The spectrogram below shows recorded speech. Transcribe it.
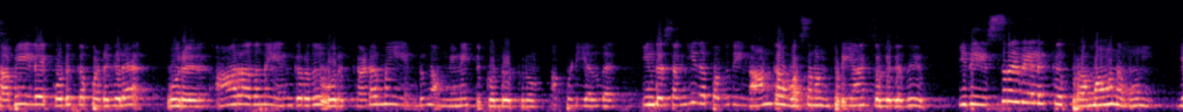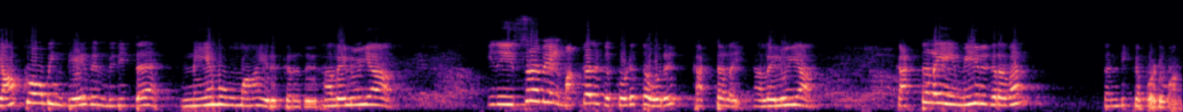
சபையிலே கொடுக்கப்படுகிற ஒரு ஆராதனை என்கிறது ஒரு கடமை என்று நாம் நினைத்து கொண்டிருக்கிறோம். அப்படி அல்ல. இந்த சங்கீத பகுதி நான்காம் வசனம் இப்படியா சொல்லுகிறது. இது இஸ்ரவேலுக்கு பிரமாணமும் யாக்கோபின் தேவன் விதித்த நியமமுமா இருக்கிறது ஹalleluya. இது இஸ்ரவேல் மக்களுக்கு கொடுத்த ஒரு கட்டளை. ஹalleluya. கட்டளையை மீறுகிறவன் தண்டிக்கப்படுவான்.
